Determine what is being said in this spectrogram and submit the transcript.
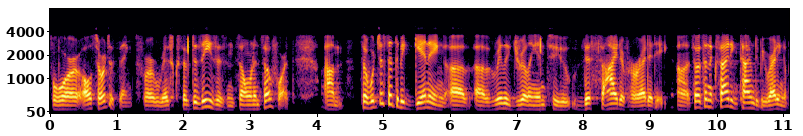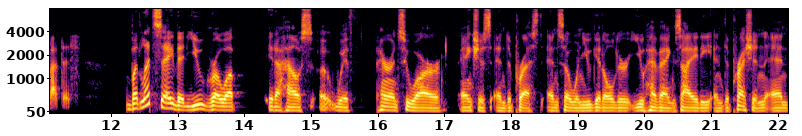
for all sorts of things, for risks of diseases and so on and so forth. Um, so we're just at the beginning of, of, really drilling into this side of heredity. Uh, so it's an exciting time to be writing about this. But let's say that you grow up in a house uh, with parents who are anxious and depressed. And so when you get older, you have anxiety and depression. And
